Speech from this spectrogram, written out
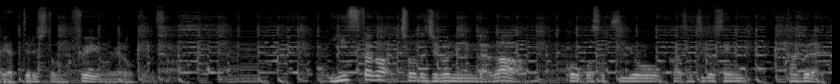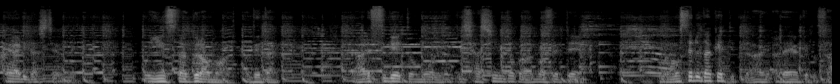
まあ、やってる人も増えようやろうけどさ。インスタがちょうど自分らが高校卒業か卒業戦かぐらい流行りだしたよね。インスタグラマーとか出たい。あれすげえと思うよって写真とか載せて、まあ、載せるだけって言ったらあれやけどさ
